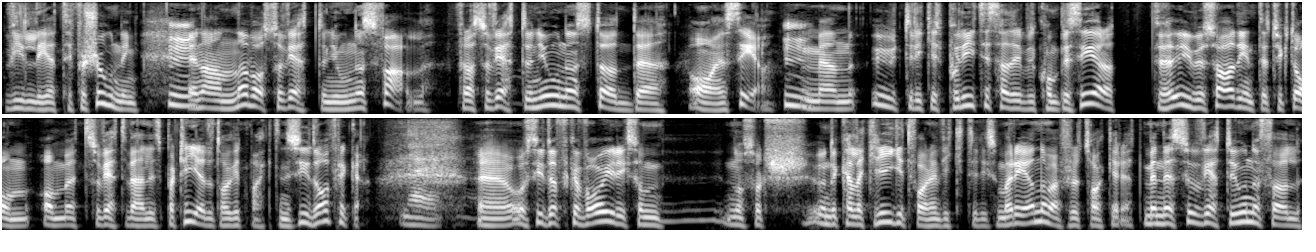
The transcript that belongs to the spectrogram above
villighet till försoning. Mm. En annan var Sovjetunionens fall. För att Sovjetunionen stödde ANC, mm. men utrikespolitiskt hade det blivit komplicerat. För USA hade inte tyckt om om ett Sovjetvänligt parti hade tagit makten i Sydafrika. Nej. Eh, och Sydafrika var ju liksom någon sorts, under kalla kriget var det en viktig liksom, arena för att ta rätt. Men när Sovjetunionen föll,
